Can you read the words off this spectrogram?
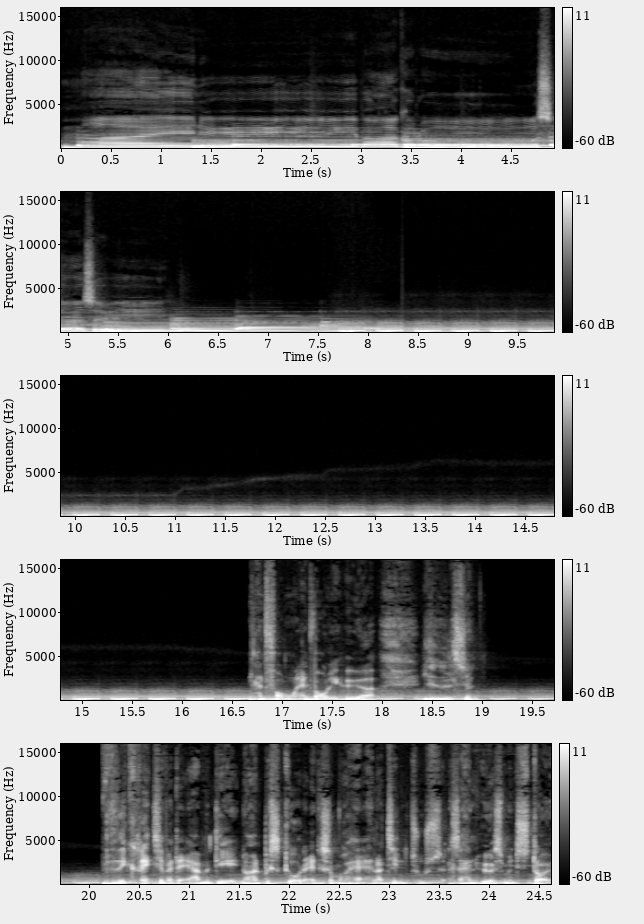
mein übergroßes Wien. Får nogle alvorlige hørelidelse. Vi ved ikke rigtigt, hvad det er, men det, når han beskriver det, er det som, at han har tinnitus. Altså han hører som en støj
